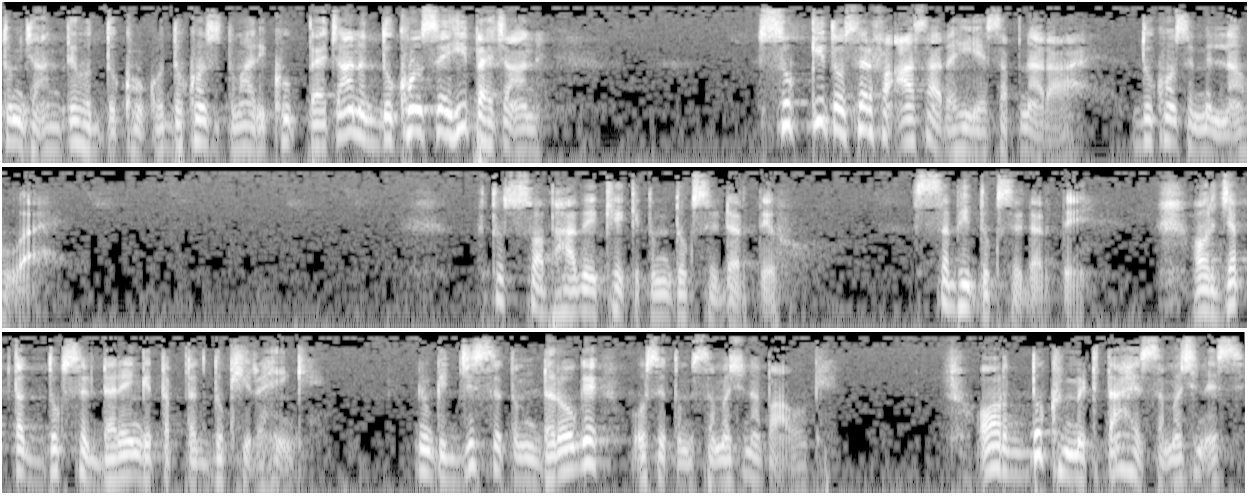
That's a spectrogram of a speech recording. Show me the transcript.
तुम जानते हो दुखों को, दुखों से तुम्हारी खूब पहचान, दुखों से ही पहचान है। सुख की तो सिर्फ़ आशा रही है, सपना रहा है, दुखों से मिलना हुआ है। तो स्वाभाविक है कि तुम दुख से डरते हो, सभी दुख से डरते हैं, और जब तक दुख से डरेंगे, तब तक दुखी रहेंगे, क्योंकि जिससे तुम डरोगे, उसे तुम समझ ना पाओगे। और दुख मिटता है समझने से,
